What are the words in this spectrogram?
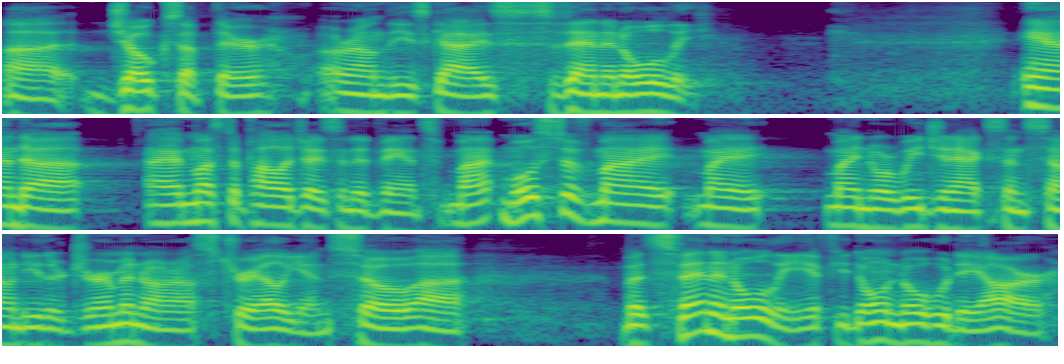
uh, jokes up there around these guys, Sven and Ole. And uh, I must apologize in advance. My, most of my, my, my Norwegian accents sound either German or Australian. So, uh, but Sven and Ole, if you don't know who they are,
